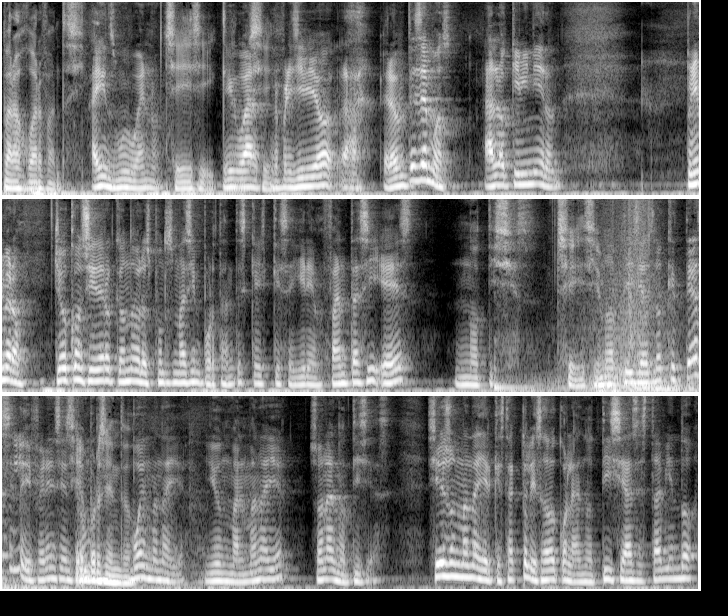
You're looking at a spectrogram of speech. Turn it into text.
para jugar fantasy. Hay unos muy buenos. Sí, sí. claro, Igual, sí. al principio, ah, pero empecemos a lo que vinieron. Primero, yo considero que uno de los puntos más importantes que hay que seguir en fantasy es noticias. Sí, sí. Noticias, lo que te hace la diferencia entre 100%. un buen manager y un mal manager son las noticias. Si es un manager que está actualizado con las noticias, está viendo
